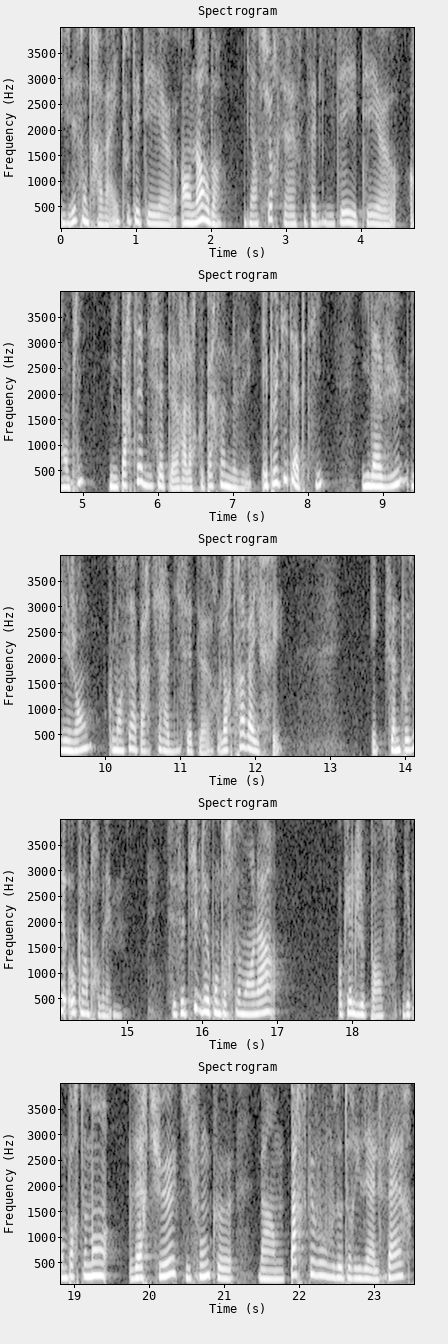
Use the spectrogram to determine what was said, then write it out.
il faisait son travail, tout était euh, en ordre, bien sûr, ses responsabilités étaient euh, remplies, mais il partait à 17h alors que personne ne le faisait. Et petit à petit, il a vu les gens commencer à partir à 17h, leur travail fait, et que ça ne posait aucun problème. C'est ce type de comportement-là auquel je pense, des comportements vertueux qui font que, ben, parce que vous vous autorisez à le faire,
